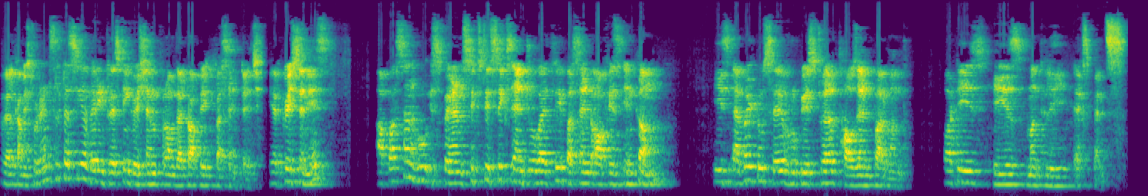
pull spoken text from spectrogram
Welcome students. Let us see a very interesting question from the topic percentage. Here question is, a person who spends 66 and 2 by 3 percent of his income is able to save rupees 12,000 per month. What is his monthly expense?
